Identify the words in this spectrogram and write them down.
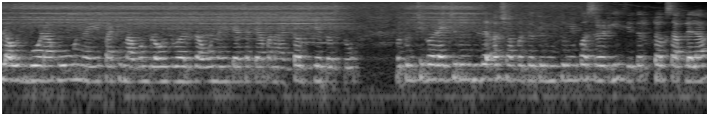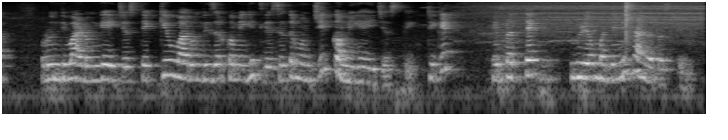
ब्लाऊज गोळा होऊ नये पाठीमागून ब्लाऊज वर जाऊ नये त्यासाठी आपण हा टक्स घेत असतो. मग तुमची गळ्याची रुंदी जर अशा पद्धतीने तुम्ही पसरट घेतली तर टक्स आपल्याला रुंदी वाढून घ्यायची असते किंवा रुंदी जर कमी घेतली असेल तर उंची कमी घ्यायची असते. ठीक आहे? हे प्रत्येक व्हिडिओमध्ये मी सांगत असते.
